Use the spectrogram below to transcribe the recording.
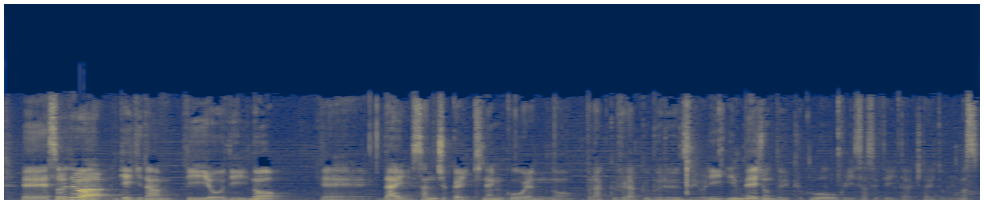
えーそれでは劇団 POD の、えー第30回記念公演の「ブラックフラッグブルーズ」より「インベージョン」という曲をお送りさせていただきたいと思います。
